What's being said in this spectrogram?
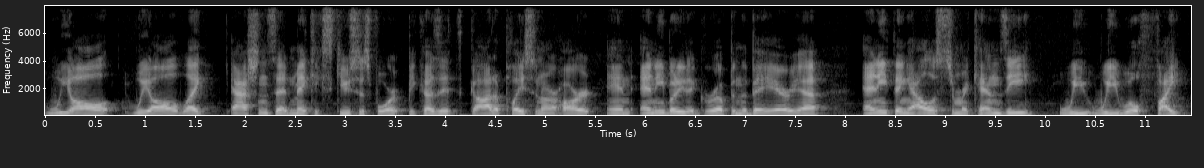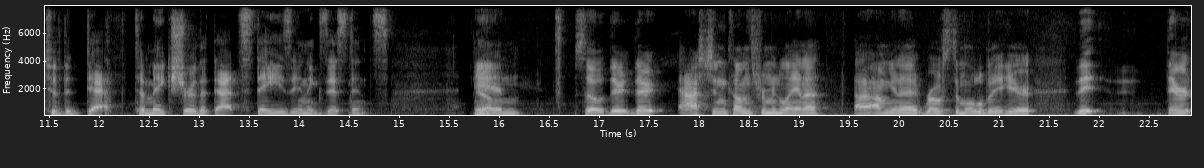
we all we all like Ashton said make excuses for it because it's got a place in our heart. And anybody that grew up in the Bay Area anything Alister MacKenzie we we will fight to the death to make sure that that stays in existence Yeah. and so there there Ashton comes from Atlanta I, I'm gonna roast him a little bit here they, they're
